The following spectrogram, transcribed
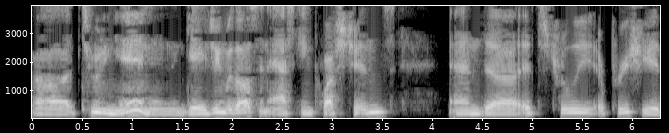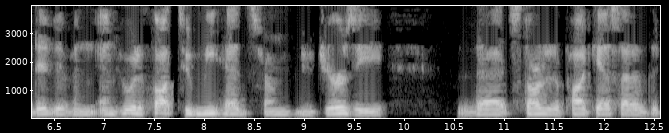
uh, tuning in and engaging with us and asking questions. And uh, it's truly appreciated. And, and who would have thought two meatheads from New Jersey that started a podcast out of the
